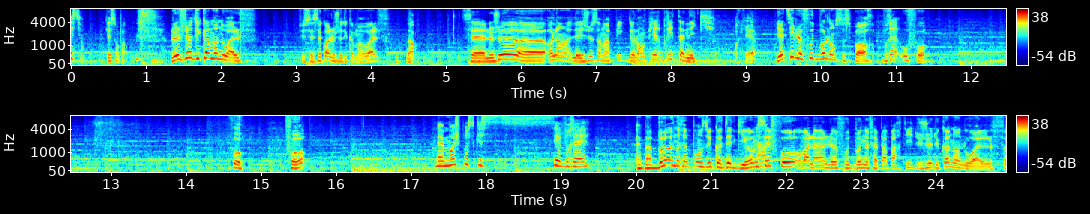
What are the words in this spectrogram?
Question. Question pardon. le jeu du Commonwealth. Tu sais c'est quoi le jeu du Commonwealth? Non. C'est le jeu euh, les Jeux Olympiques de l'Empire britannique. Ok. Y a-t-il le football dans ce sport? Vrai ou faux? Faux. Faux. Ben moi, je pense que c'est vrai. Eh bah bonne réponse du côté de Guillaume, Ah. c'est faux. Voilà, le football ne fait pas partie du jeu du Commonwealth.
